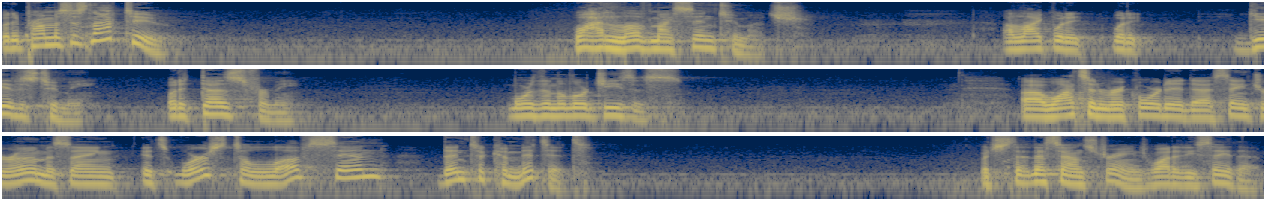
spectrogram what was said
But it promises not to. Well, I love my sin too much. I like what it, what it gives to me, what it does for me, more than the Lord Jesus. Uh, Watson recorded uh, St. Jerome as saying, It's worse to love sin than to commit it. Which that sounds strange. Why did he say that?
